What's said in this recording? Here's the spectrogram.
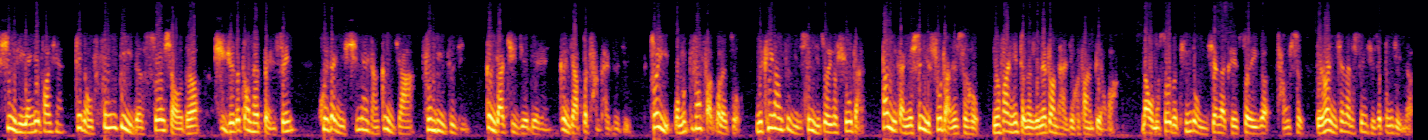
心理学研究发现，这种封闭的、缩小的、拒绝的状态本身，会在你心态上更加封闭自己。更加拒绝别人，更加不敞开自己，所以我们不妨反过来做。你可以让自己的身体做一个舒展。当你感觉身体舒展的时候，你会发现你整个人的状态就会发生变化。那我们所有的听众，你现在可以做一个尝试。比如说你现在的身体是绷紧的，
